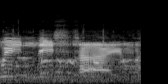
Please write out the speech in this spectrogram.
win this time.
